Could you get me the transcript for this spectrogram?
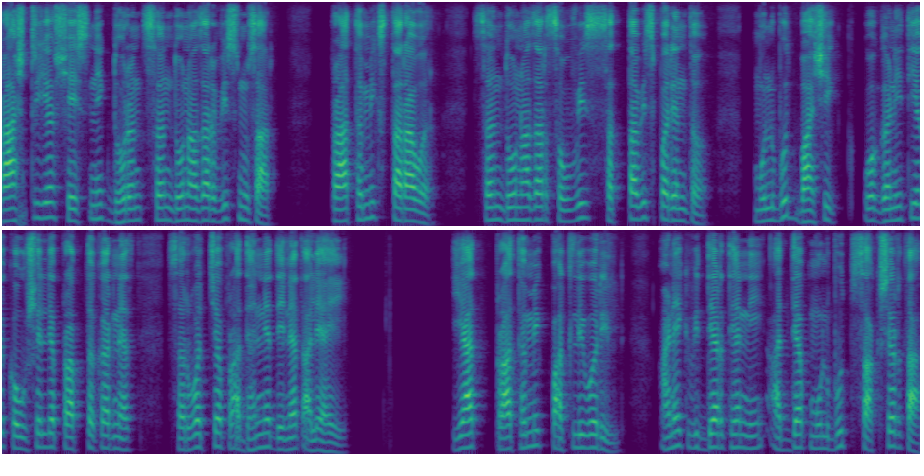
राष्ट्रीय शैक्षणिक धोरण सन दोन हजार वीसनुसार प्राथमिक स्तरावर सन दोन हजार सव्वीस सत्तावीस पर्यंत मूलभूत भाषिक व गणितीय कौशल्य प्राप्त करण्यास सर्वोच्च प्राधान्य देण्यात आले आहे. यात प्राथमिक पातळीवरील अनेक विद्यार्थ्यांनी अद्याप मूलभूत साक्षरता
